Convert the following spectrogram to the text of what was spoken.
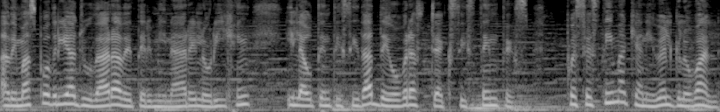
además podría ayudar a determinar el origen y la autenticidad de obras ya existentes, pues se estima que a nivel global,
